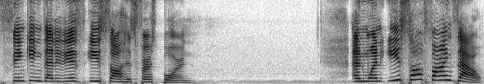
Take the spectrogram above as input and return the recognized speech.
thinking that it is Esau, his firstborn. And when Esau finds out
